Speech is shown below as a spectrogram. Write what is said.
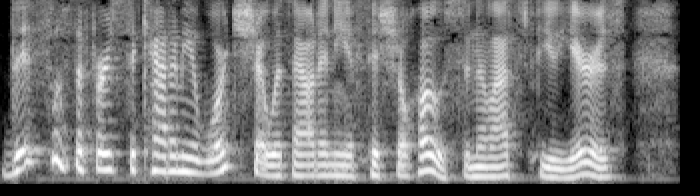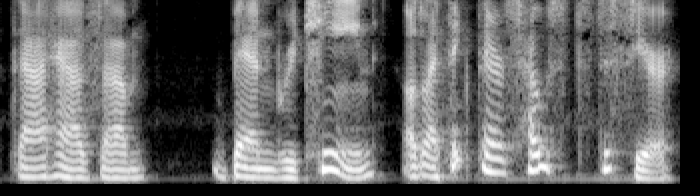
this was the first Academy Awards show without any official hosts. In the last few years, that has um, been routine. Although I think there's hosts this year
